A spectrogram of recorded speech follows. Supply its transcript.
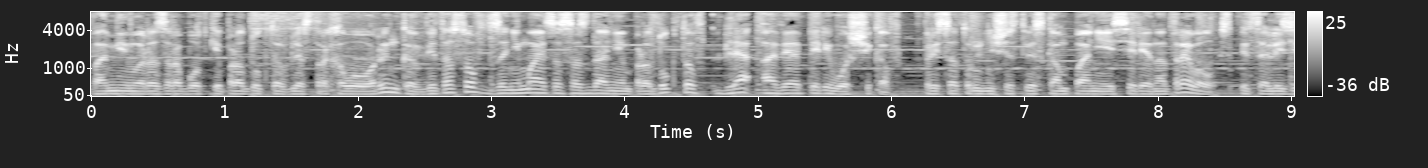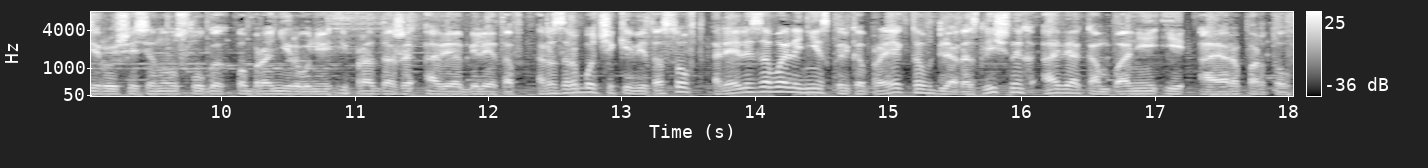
Помимо разработки продуктов для страхового рынка, Vitasoft занимается созданием продуктов для авиаперевозчиков. При сотрудничестве с компанией Serena Travel, специализирующейся на услугах по бронированию и продаже авиабилетов, разработчики Vitasoft реализовали несколько проектов для различных авиакомпаний и аэропортов.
